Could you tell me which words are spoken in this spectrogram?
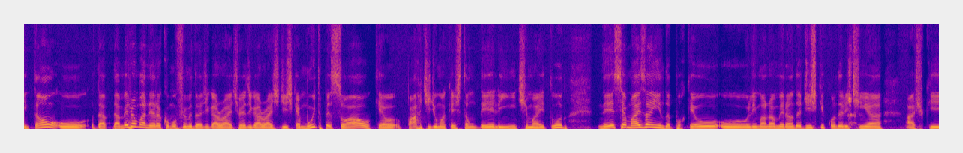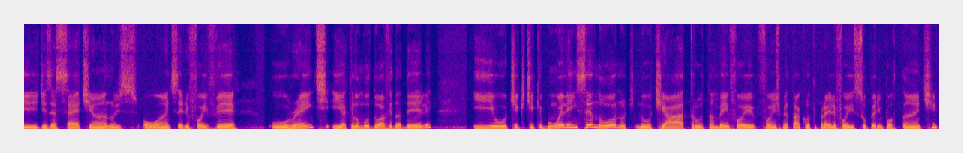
Então, o, da, da, mesma maneira como o filme do Edgar Wright, o Edgar Wright diz que é muito pessoal, que é parte de uma questão dele, íntima e tudo, nesse é mais ainda, porque o, o Lin-Manuel Miranda diz que quando ele tinha, acho que 17 anos ou antes, ele foi ver o Rent e aquilo mudou a vida dele. E o Tic Tic Boom ele encenou no, no teatro, também foi, foi um espetáculo que para ele foi super importante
